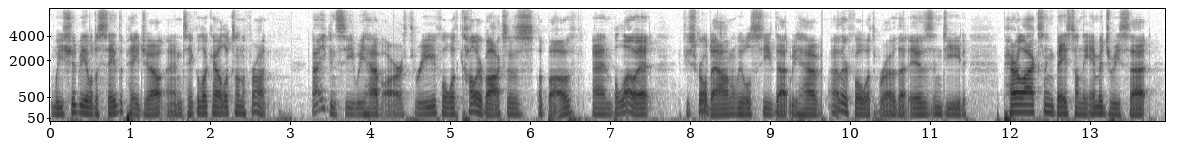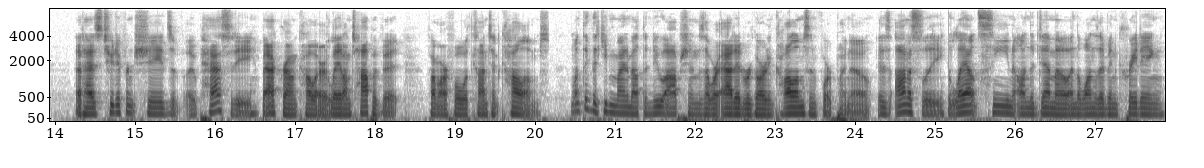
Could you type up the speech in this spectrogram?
we should be able to save the page out and take a look how it looks on the front. Now you can see we have our three full width color boxes above, and below it, if you scroll down, we will see that we have another full width row that is indeed parallaxing based on the image we set, that has two different shades of opacity background color laid on top of it from our full width content columns. One thing to keep in mind about the new options that were added regarding columns in 4.0 is honestly the layouts seen on the demo and the ones I've been creating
